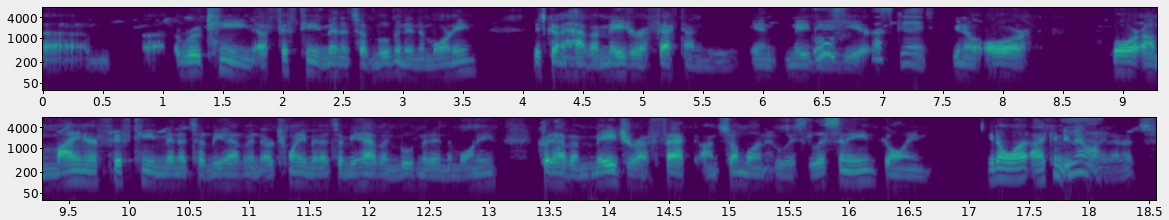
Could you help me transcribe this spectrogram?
um, uh, routine of 15 minutes of movement in the morning is going to have a major effect on me in maybe Oof, a year. that's good. You know, or or a minor 15 minutes of me having or 20 minutes of me having movement in the morning could have a major effect on someone who is listening going you know what i can do Yeah. 20 minutes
